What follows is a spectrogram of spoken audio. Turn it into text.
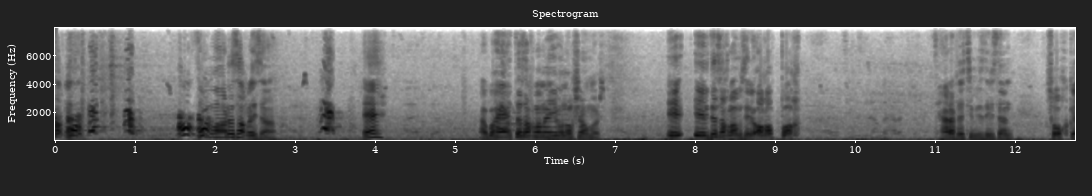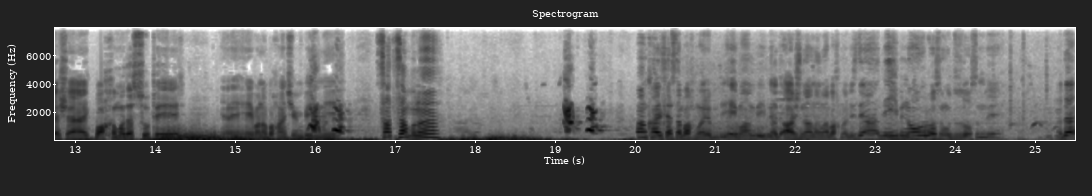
saxlayırsan? Sən bunu harda saxlayırsan? He? Ha, bu həyətdə saxlanan heyvan oxşamır. E, evdə saxlamısan, ağappaq. Hər həftə temizləyirsən, çox qəşəng, baxımı da super. Yəni heyvana baxan kimi bilinir. Satırsan bunu? Heyvan kalitəsinə baxmır, heyvanın bir orijinallığına baxmır. Bizdə yəni, deyir ki, nə olur olsun, ucuz olsun deyə. Hətta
